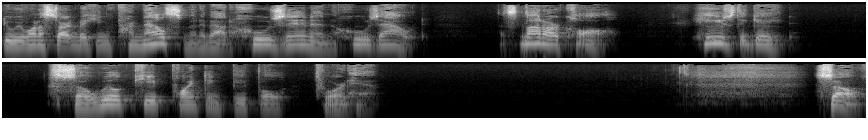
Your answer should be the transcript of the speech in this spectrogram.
do we want to start making pronouncement about who's in and who's out. That's not our call. He's the gate. So we'll keep pointing people toward him. So,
